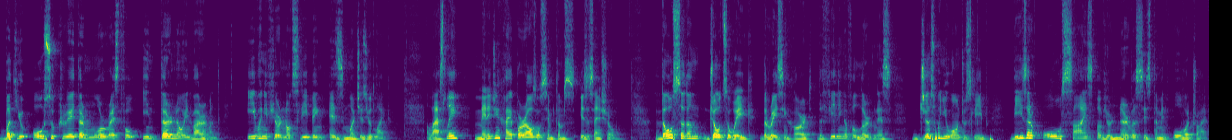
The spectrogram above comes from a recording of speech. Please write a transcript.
but you also create a more restful internal environment, even if you're not sleeping as much as you'd like. Lastly, managing hyperarousal symptoms is essential. Those sudden jolts awake, the racing heart, the feeling of alertness just when you want to sleep, these are all signs of your nervous system in overdrive.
